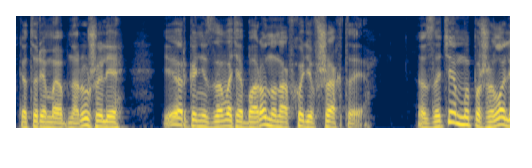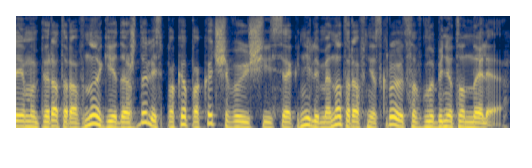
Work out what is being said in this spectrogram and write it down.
которое мы обнаружили, и организовать оборону на входе в шахты. Затем мы пожелали им Императора в ноги и дождались, пока покачивающиеся огни иллюминаторов не скроются в глубине туннеля.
